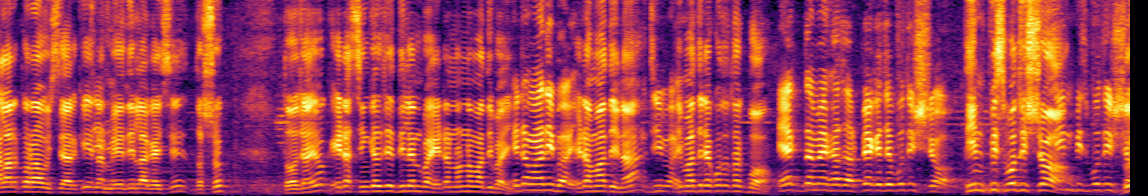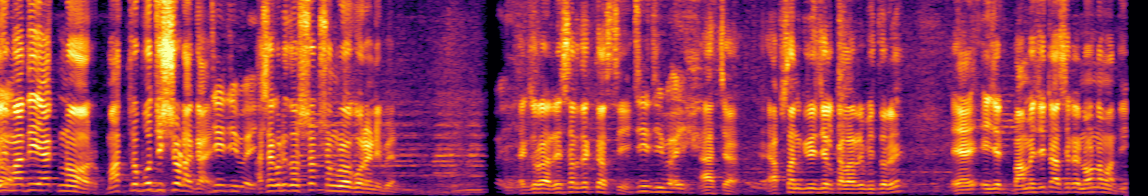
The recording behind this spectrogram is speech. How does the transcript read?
কালার করা হয়েছে আর কি এটা। মেহেদি লাগাইছে দর্শক। তো যাই হোক এটা সিঙ্গেল যে দিলেন ভাই এটা নন্না মাদি ভাই? এটা মাদি ভাই। এটা মাদি না? জি ভাই। এই মাদিটা কত থাকব? একদম এক হাজার প্যাকেজে পঁচিশশো। তিন পিস পঁচিশশো? তিন পিস পঁচিশশো। দুই মাদি এক নর মাত্র পঁচিশশো টাকায়। জি, জি ভাই। আশা করি দর্শক সংগ্রহ করে নেবেন। একজোড়া রেসার দেখতে আসছি। জি জি ভাই। আচ্ছা আফসান গ্রিজেল কালারের ভিতরে। এই যে বামে যেটা আছে এটা নন্না মাদি?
